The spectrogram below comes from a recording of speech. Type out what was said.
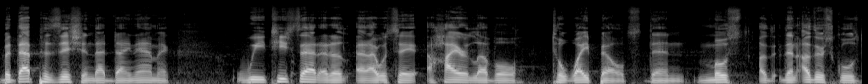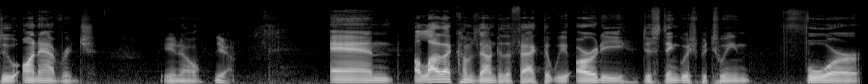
But that position, that dynamic, we teach that at a, at I would say a higher level to white belts than most other, than other schools do on average. You know, Yeah. and a lot of that comes down to the fact that we already distinguish between four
